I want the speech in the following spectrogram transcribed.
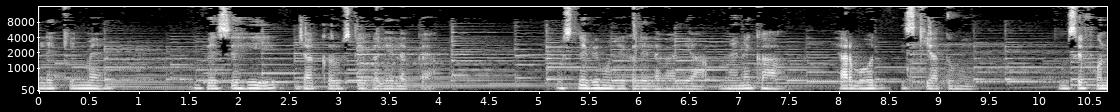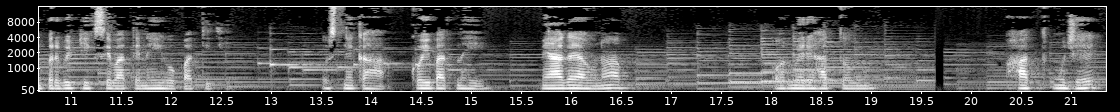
लेकिन मैं वैसे ही जाकर उसके गले लग गया। उसने भी मुझे गले लगा लिया। मैंने कहा, यार, बहुत इस किया तुम्हें तुमसे फ़ोन पर भी ठीक से बातें नहीं हो पाती थी। उसने कहा, कोई बात नहीं, मैं आ गया हूँ ना अब। और मेरे हाथों, हाथ मुझे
